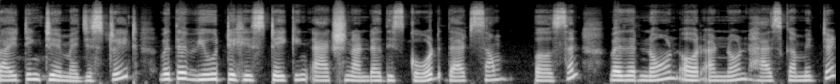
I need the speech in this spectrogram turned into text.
writing to a magistrate with a view to his taking action under this code that some person whether known or unknown has committed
